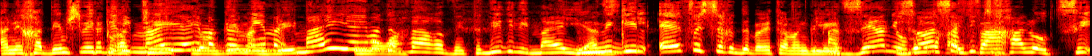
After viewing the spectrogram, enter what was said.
הנכדים שלי פרטי לומדים? אנגלית. מה יהיה עם. הדבר הזה? תגידי לי, מה יהיה? מגיל אפס צריך לדבר איתם אנגלית. אז זה אני אומרת לך, הייתי. צריכה להוציא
